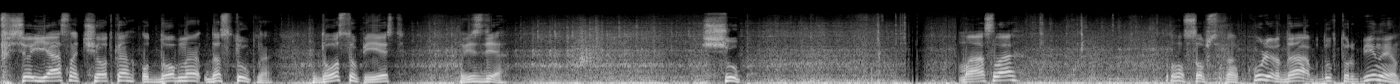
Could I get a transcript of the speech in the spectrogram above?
все ясно, четко, удобно, доступно. Доступ есть везде. Щуп. Масло. Ну, собственно, кулер, да, обдув турбины.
